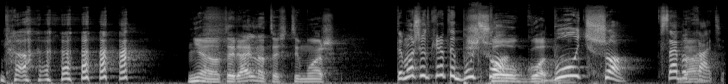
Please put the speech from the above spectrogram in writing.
Не, ну ты реально, то есть ты можешь... Ти можеш відкрити будь-що. Що угодно. Будь-що в себе Да. в хаті.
